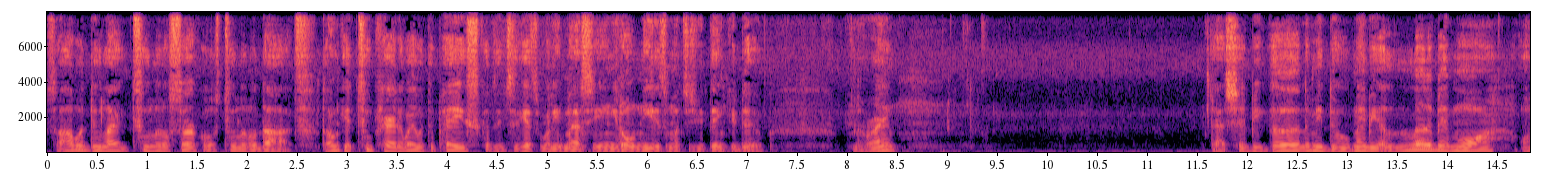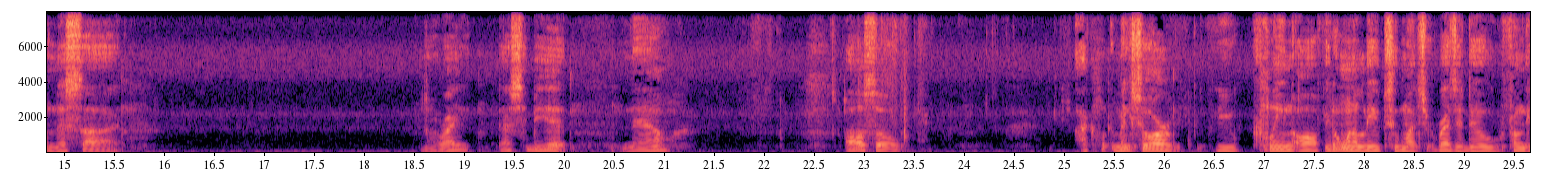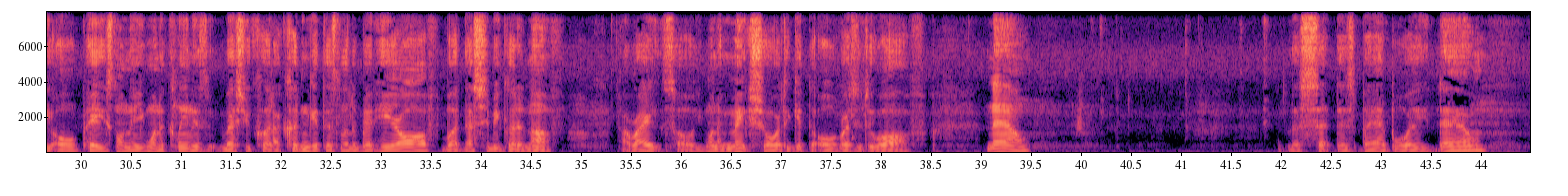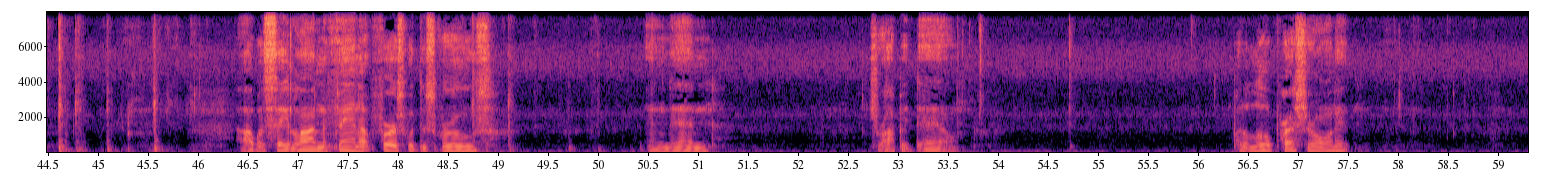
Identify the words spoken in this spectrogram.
So I would do like two little circles, two little dots. Don't get too carried away with the paste because it just gets really messy and you don't need as much as you think you do. All right. That should be good. Let me do maybe a little bit more on this side. All right. That should be it. Now, also, I make sure you clean off. You don't want to leave too much residue from the old paste on there. You want to clean as best you could. I couldn't get this little bit here off, but that should be good enough. All right, so you want to make sure to get the old residue off. Now, let's set this bad boy down. I would say line the fan up first with the screws and then drop it down. Put a little pressure on it.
